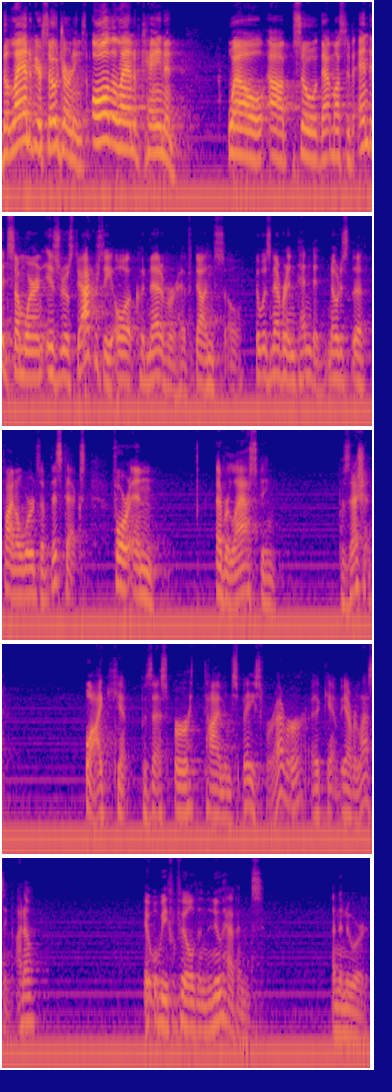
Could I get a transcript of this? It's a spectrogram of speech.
The land of your sojournings, all the land of Canaan. Well, uh, so that must have ended somewhere in Israel's theocracy. Oh, it could never have done so. It was never intended. Notice the final words of this text for an everlasting possession. Well, I can't possess earth, time, and space forever. It can't be everlasting. I know. It will be fulfilled in the new heavens and the new earth.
